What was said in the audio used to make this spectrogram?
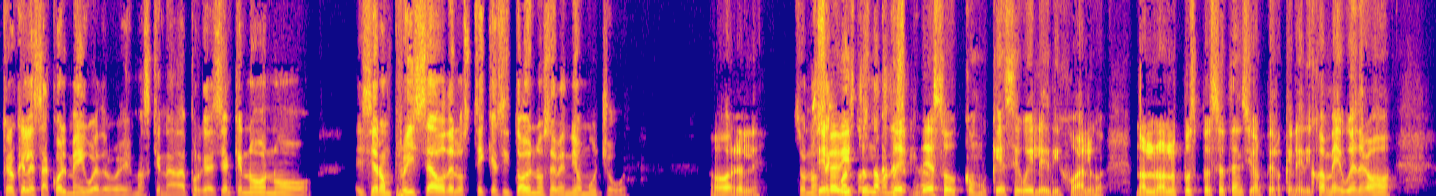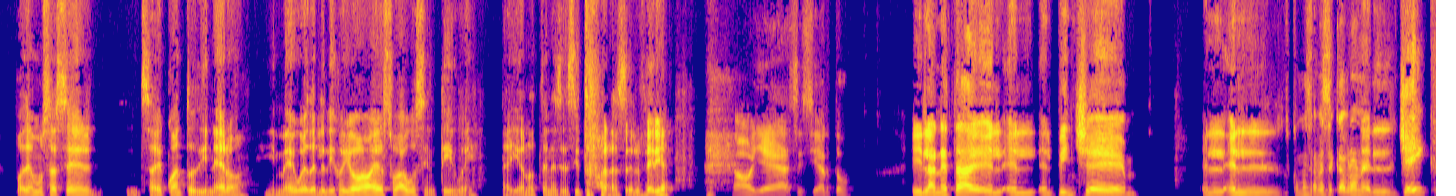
creo que le sacó el Mayweather, güey, más que nada, porque decían que no, no. Hicieron pre-sale de los tickets y todo y no se vendió mucho, güey. Órale. So, no sí, sé visto un clip de eso, como que ese güey le dijo algo. No, no le puse, puse atención, pero que le dijo a Mayweather, oh, podemos hacer, ¿sabe cuánto dinero? Y Mayweather le dijo, yo eso hago sin ti, güey. Yo no te necesito para hacer feria. No, yeah, sí, cierto. Y la neta, el, el, el pinche. El, el, ¿Cómo se llama ese cabrón? El Jake.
